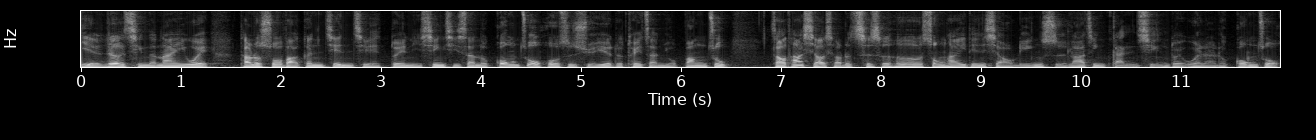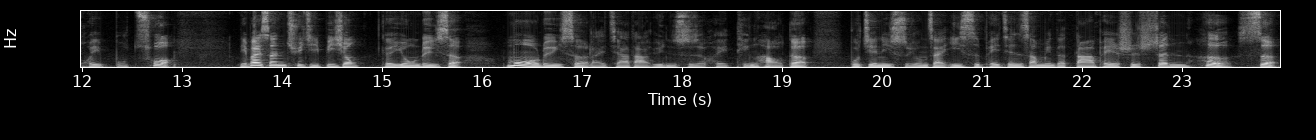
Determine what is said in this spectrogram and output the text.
也热情的那一位，她的说法跟见解，对你星期三的工作或是学业的推展有帮助。找他小小的吃吃喝喝，送他一点小零食，拉近感情，对未来的工作会不错。礼拜三趋吉避凶，可以用绿色、墨绿色来加大运势，会挺好的。不建议使用在衣饰配件上面的搭配是深褐色。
